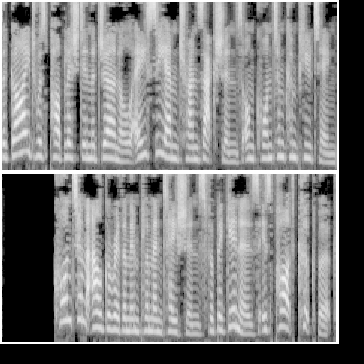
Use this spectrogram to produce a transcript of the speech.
The guide was published in the journal ACM Transactions on Quantum Computing. Quantum Algorithm Implementations for Beginners is part cookbook,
